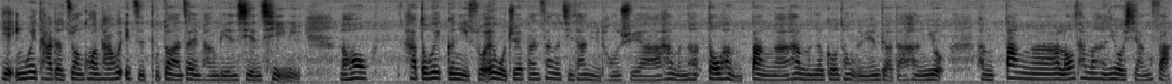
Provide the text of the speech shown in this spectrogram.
也因为他的状况，他会一直不断的在你旁边嫌弃你，然后。他都会跟你说，哎，我觉得班上的其他女同学啊，他们很都很棒啊，他们的沟通语言表达很有很棒啊，然后他们很有想法，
